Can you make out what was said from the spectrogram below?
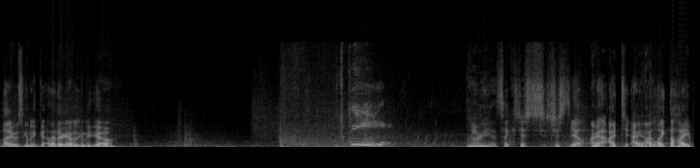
I thought he was gonna go. The other guy was gonna go. It's cool. I mean, it's like just, it's just yeah. I mean, I, t- I, I like the hype.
